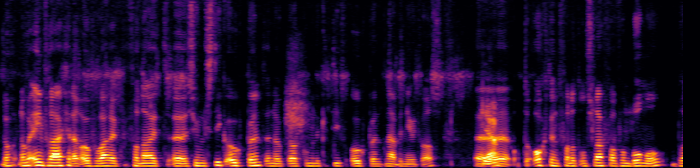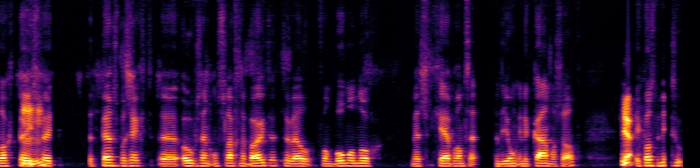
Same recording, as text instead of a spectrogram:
Nog, nog één vraagje daarover waar ik vanuit eh, journalistiek oogpunt en ook wel communicatief oogpunt naar benieuwd was. Eh, Ja. Op de ochtend van het ontslag van Van Bommel bracht PSV Mhm. het persbericht eh, over zijn ontslag naar buiten, terwijl Van Bommel nog met Gerbrands en de Jong in de kamer zat. Ja. Ik was benieuwd, hoe,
